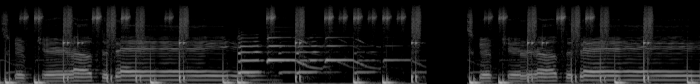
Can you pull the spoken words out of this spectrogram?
Scripture of the day. Scripture of the day.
